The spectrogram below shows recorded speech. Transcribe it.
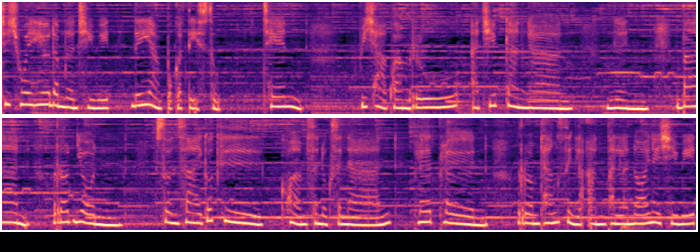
ที่ช่วยให้ดำเนินชีวิตได้อย่างปกติสุข เช่น วิชาความรู้ อาชีพการงาน เงิน บ้าน รถยนต์ ส่วนทรายก็คือ ความสนุกสนาน เพลิดเพลิน รวมทั้งสิ่งละอันพันละน้อยในชีวิต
